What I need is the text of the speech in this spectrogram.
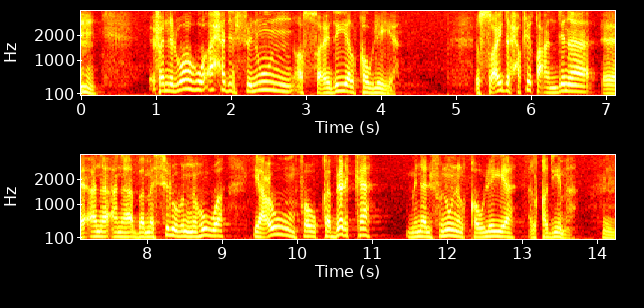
فن الواو هو أحد الفنون الصعيدية القولية. الصعيد الحقيقة عندنا أنا أنا بمثله بأن هو يعوم فوق بركة من الفنون القولية القديمة. مم.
